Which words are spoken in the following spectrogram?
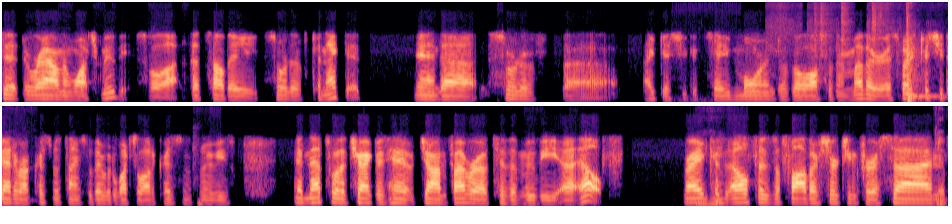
sit around and watch movies a lot. That's how they sort of connected, and uh, sort of, uh, I guess you could say, mourned the loss of their mother, especially because she died around Christmas time, so they would watch a lot of Christmas movies, and that's what attracted him, Jon Favreau, to the movie uh, Elf, right? Because Elf is a father searching for a son. Yep.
